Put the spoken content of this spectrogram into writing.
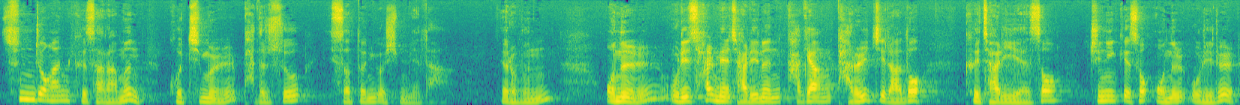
순종한 그 사람은 고침을 받을 수 있었던 것입니다. 여러분, 오늘 우리 삶의 자리는 각양 다를지라도 그 자리에서 주님께서 오늘 우리를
